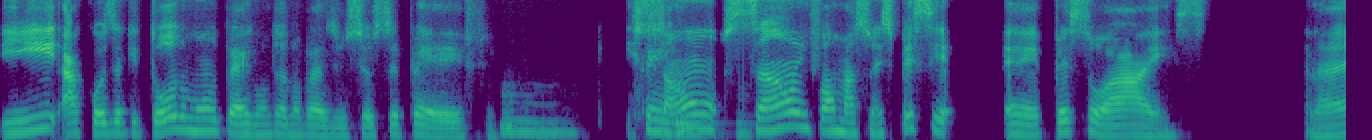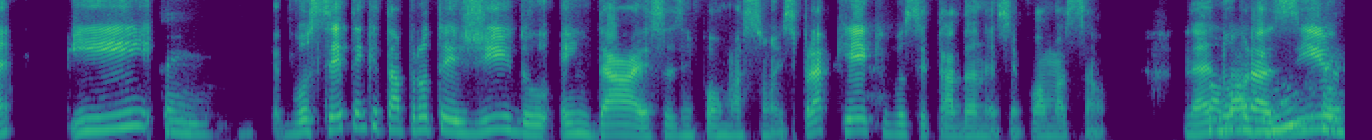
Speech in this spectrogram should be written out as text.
e a coisa que todo mundo pergunta no Brasil, seu CPF. Hum, são, são informações é, pessoais, né? E Sim. você tem que estar tá protegido em dar essas informações. Para que que você está dando essa informação? Né? no Brasil,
